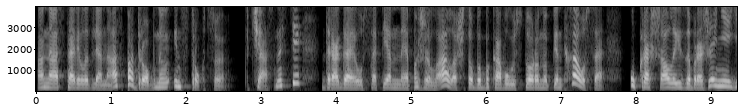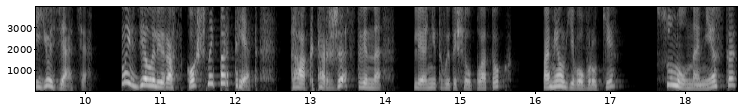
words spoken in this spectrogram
Она оставила для нас подробную инструкцию. В частности, дорогая усопенная пожелала, чтобы боковую сторону пентхауса украшало изображение ее зятя. Мы сделали роскошный портрет. Так торжественно. Леонид вытащил платок, помял его в руке, сунул на место,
